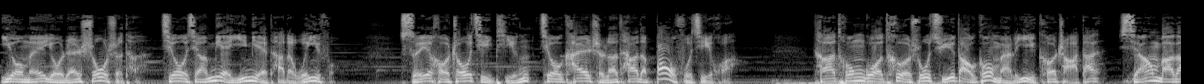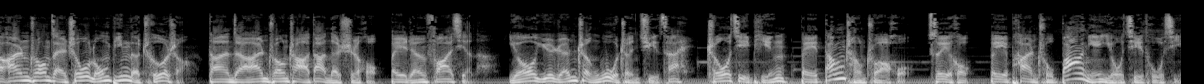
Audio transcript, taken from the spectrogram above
又没有人收拾他，就想灭一灭他的威风。随后，周继平就开始了他的报复计划。他通过特殊渠道购买了一颗炸弹，想把它安装在周龙斌的车上。但在安装炸弹的时候被人发现了。由于人证物证俱在，周继平被当场抓获，最后被判处八年有期徒刑。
